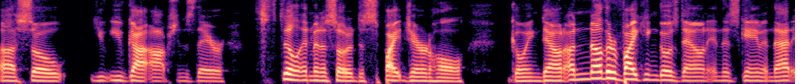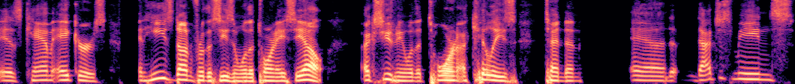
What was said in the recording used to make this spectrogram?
Uh, so you you've got options there still in Minnesota despite Jaren Hall going down. Another Viking goes down in this game, and that is Cam Akers, and he's done for the season with a torn ACL. Excuse me, with a torn Achilles tendon and that just means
